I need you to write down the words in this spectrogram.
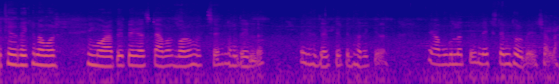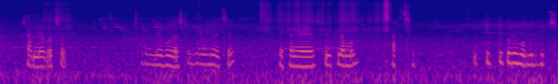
এখানে দেখেন আমার মরা পেঁপে গাছটা আবার বড় হচ্ছে, আলহামদুলিল্লাহ। দেখা যাক পেঁপে ধরে কিনা। এই আমগুলোতে নেক্সট টাইম ধরবে, ইনশাল্লাহ, সামনের বছর। এখানে লেবু গাছটা বড় হয়েছে। এখানে সুইট লেমন পাকছে একটু একটু করে হলুদ হচ্ছে।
